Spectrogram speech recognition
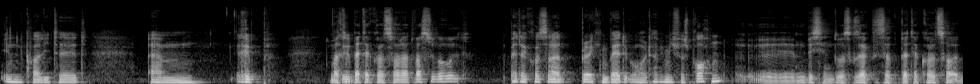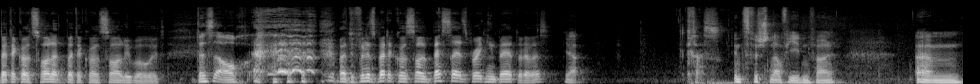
in Qualität. Ähm, RIP. Warte. Better Call Saul hat was überholt? Better Call Saul hat Breaking Bad überholt, habe ich mich versprochen? Äh, ein bisschen. Du hast gesagt, es hat Better Call Saul. Better Call Saul hat Better Call Saul überholt. Das auch. Warte, du findest Better Call Saul besser als Breaking Bad, oder was? ja, Krass. Inzwischen auf jeden Fall. Ähm,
